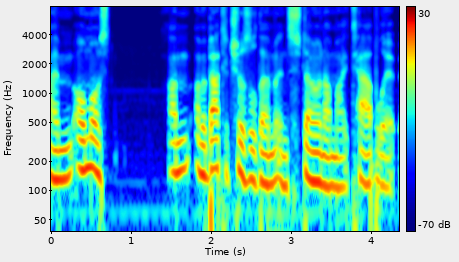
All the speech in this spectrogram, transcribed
I'm almost I'm I'm about to chisel them in stone on my tablet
